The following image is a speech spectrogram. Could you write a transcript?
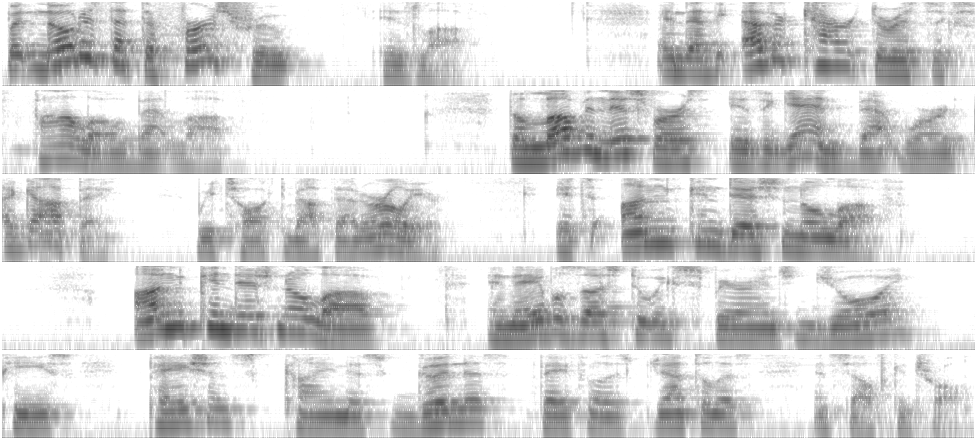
But notice that the first fruit is love, and that the other characteristics follow that love. The love in this verse is again that word agape. We talked about that earlier. It's unconditional love. Unconditional love enables us to experience joy, peace, patience, kindness, goodness, faithfulness, gentleness, and self control.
